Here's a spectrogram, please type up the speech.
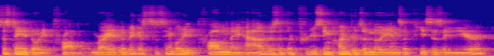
sustainability problem right the biggest sustainability problem they have is that they're producing hundreds of millions of pieces a year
